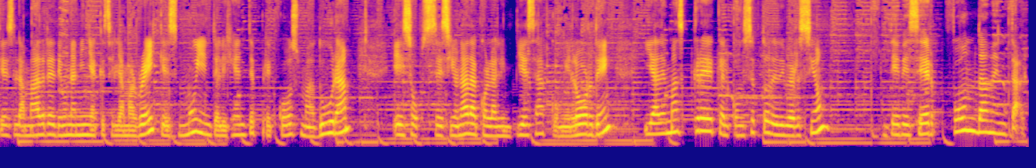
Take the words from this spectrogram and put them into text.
que es la madre de una niña que se llama Ray, que es muy inteligente, precoz, madura, es obsesionada con la limpieza, con el orden y además cree que el concepto de diversión debe ser fundamental.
